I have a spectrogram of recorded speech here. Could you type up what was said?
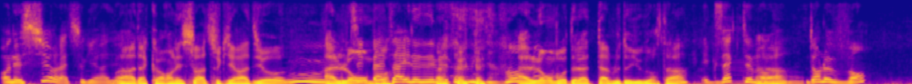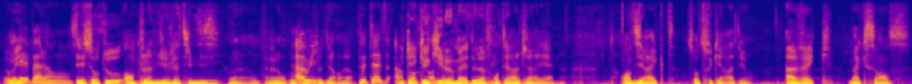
On est sur la Tsugi Radio. Ah, d'accord. On est sur la Tsugi Radio, Ouh, à petite l'ombre. bataille de à l'ombre de la table de Yugurta. Exactement. Voilà. Dans le vent et Oui. les balances. Et surtout en plein milieu de la Tunisie. Voilà, on peut, on peut Ah peut-être oui. le dire. Voilà. Peut-être À quelques kilomètres de la frontière algérienne. En direct sur Tsugi Radio. Avec Maxence.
